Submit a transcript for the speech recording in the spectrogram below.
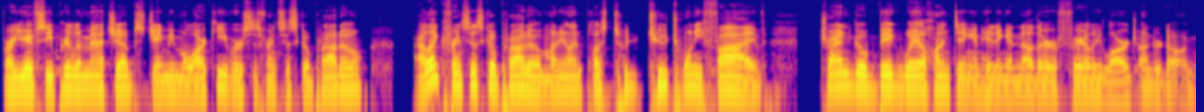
For our UFC prelim matchups, Jamie Mullarkey versus Francisco Prado. I like Francisco Prado money line plus 225 trying to go big whale hunting and hitting another fairly large underdog.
